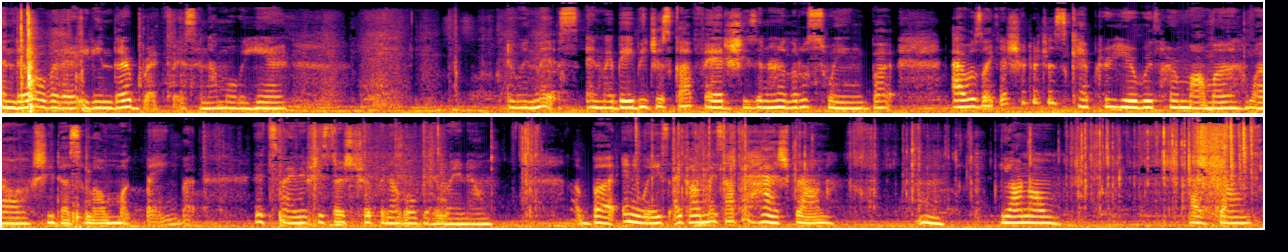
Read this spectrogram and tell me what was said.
and they're over there eating their breakfast and i'm over here doing this. And my baby just got fed. She's in her little swing but i was like i should have just kept her here with her mama while she does a little mukbang but it's fine. If she starts tripping i'll go get her right now. But anyways i got myself a hash brown. Mm. y'all know hash browns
